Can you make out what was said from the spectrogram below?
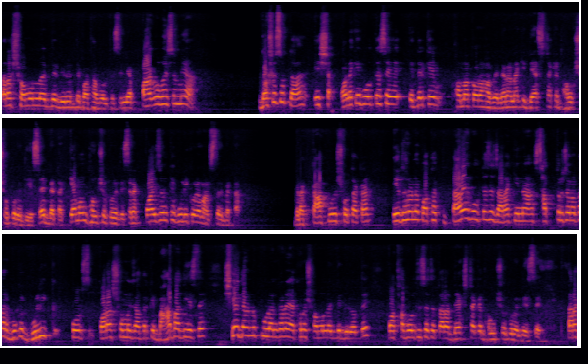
তারা সমন্বয়কদের বিরুদ্ধে কথা বলতেছে। মিয়া, পাগল হয়েছে মিয়া? দর্শকতা এই সা- অনেকে বলতেছে এদেরকে ক্ষমা করা হবে না, এরা নাকি দেশটাকে ধ্বংস করে দিয়েছে। বেটা, কেমন ধ্বংস করে দিয়েছে? এরা কয়জনকে গুলি করে মারছে বেটা? বেটা, কাপুরুষ হতাকার এই ধরনের কথা তারাই বলতেছে যারা কিনা ছাত্র জনতার বুকে গুলি করার সময় যাদেরকে বাহাবা দিয়েছে, সেই ধরনের কুলাঙ্গারা এখনও সমন্বয়কদের বিরুদ্ধে কথা বলতেছে যে তারা দেশটাকে ধ্বংস করে দিয়েছে। তারা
